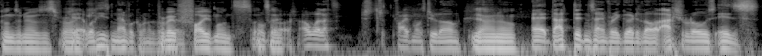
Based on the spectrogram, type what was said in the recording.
Guns N' Roses for yeah, like, well, he's never coming to the for about Milk. five months. I'd Oh say. god. Oh well, that's five months too long. Yeah, I know. Uh, that didn't sound very good at all. Axl Rose is.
